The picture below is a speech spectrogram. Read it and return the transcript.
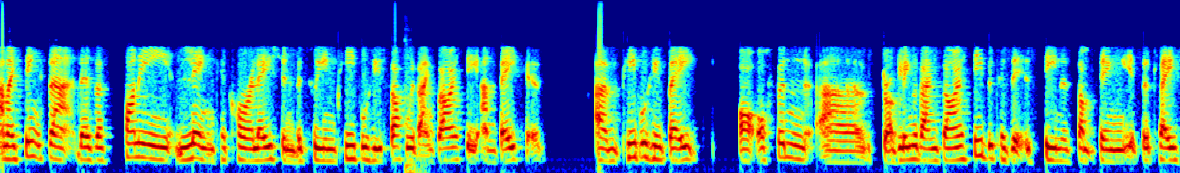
And I think that there's a funny link, a correlation between people who suffer with anxiety and bakers. Um, people who bake are often uh, struggling with anxiety because it is seen as something, it's a place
